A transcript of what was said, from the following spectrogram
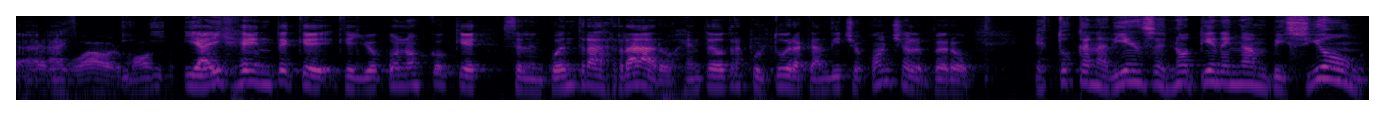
hermoso. Y, hay gente que, que, yo conozco que se le encuentra raro, gente de otras culturas que han dicho, conchale, pero estos canadienses no tienen ambición,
